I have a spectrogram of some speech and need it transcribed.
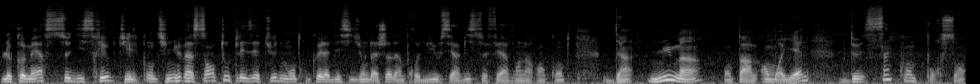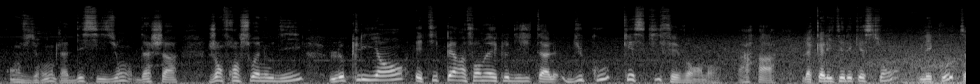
Le commerce se disrupte, il continue Vincent. Toutes les études montrent que la décision d'achat d'un produit ou service se fait avant la rencontre d'un humain. On parle en moyenne de 50% environ de la décision d'achat. Jean-François nous dit, le client est hyper informé avec le digital. Du coup, qu'est-ce qui fait vendre? Ah, ah, La qualité des questions, l'écoute,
